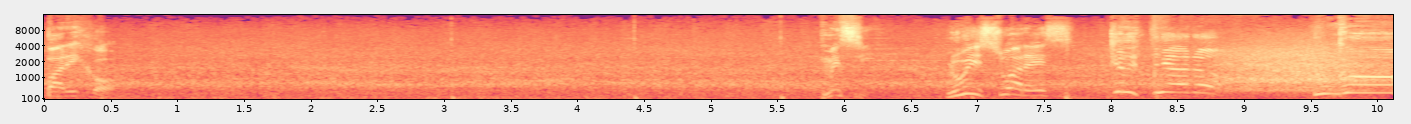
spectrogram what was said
Parejo. Messi. Luis Suárez. Cristiano. ¡Gol!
